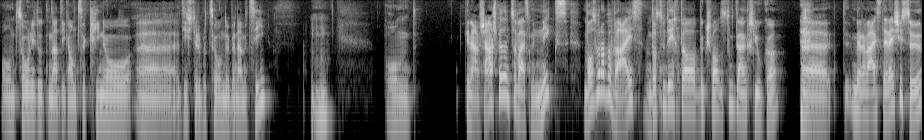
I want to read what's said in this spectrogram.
Und Sony tut dann auch die ganze Kino-Distribution übernehmen sie. Und genau, Schauspieler und so weiß man nichts. Was man aber weiß, und das finde ich da, bin gespannt, was du denkst, Luca, äh, man weiß der Regisseur,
